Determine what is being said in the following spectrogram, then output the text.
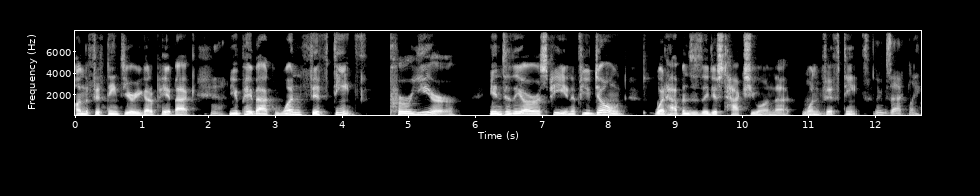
on the 15th year you got to pay it back. Yeah. You pay back 1/15th per year into the RSP. And if you don't, what happens is they just tax you on that 1/15th. Mm-hmm. Exactly.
